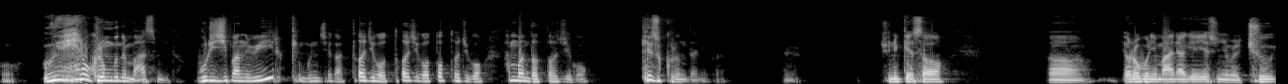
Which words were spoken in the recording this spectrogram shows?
어, 의외로 그런 분들 많습니다. 우리 집안은 왜 이렇게 문제가 터지고 터지고 또 터지고 한 번 더 터지고 계속 그런다니까요. 주님께서 어, 여러분이 만약에 예수님을 주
